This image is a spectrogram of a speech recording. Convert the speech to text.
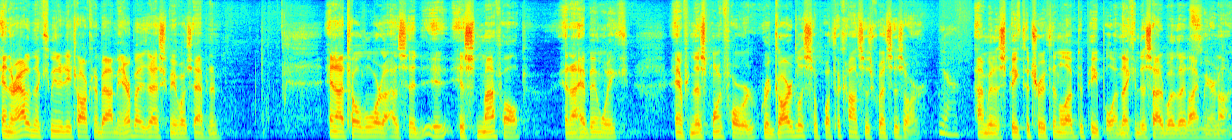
and they're out in the community talking about me. And everybody's asking me what's happening, and I told the Lord, I said, "It- it's my fault, and I have been weak, and from this point forward, regardless of what the consequences are. Yeah. I'm going to speak the truth in love to people, and they can decide whether they like me or not.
